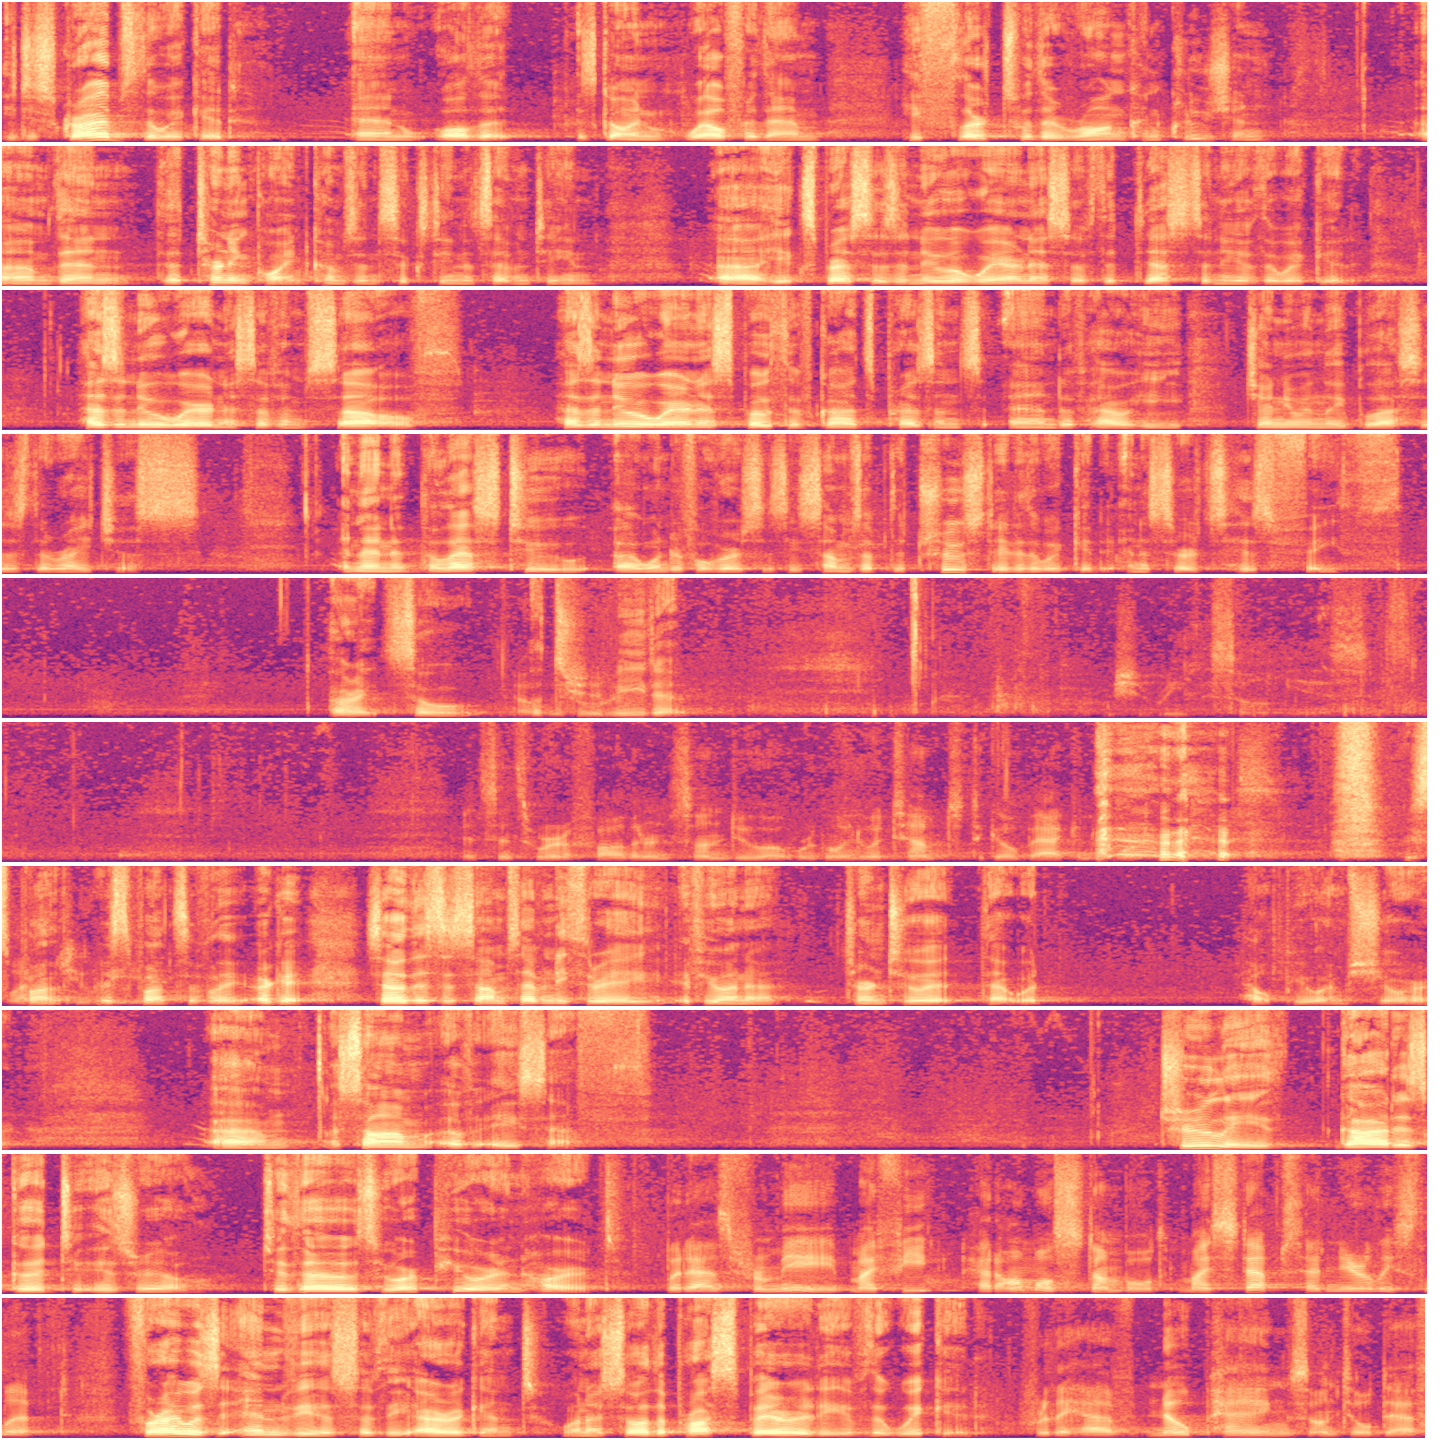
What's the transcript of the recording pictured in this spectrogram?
He describes the wicked and all that is going well for them. He flirts with a wrong conclusion. Um, then the turning point comes in 16 and 17. Uh, he expresses a new awareness of the destiny of the wicked, has a new awareness of himself, has a new awareness both of God's presence and of how he genuinely blesses the righteous. And then at the last two uh, wonderful verses, he sums up the true state of the wicked and asserts his faith. All right, so Oh, let's read it. We should read the psalm, yes. And since we're a father and son duo, we're going to attempt to go back and forth with. Respon- don't read responsively. Okay, so this is Psalm 73. If you want to turn to it, that would help you, I'm sure. Um, a psalm of Asaph. Truly, God is good to Israel, to those who are pure in heart. But as for me, my feet had almost stumbled, my steps had nearly slipped. For I was envious of the arrogant when I saw the prosperity of the wicked. For they have no pangs until death,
